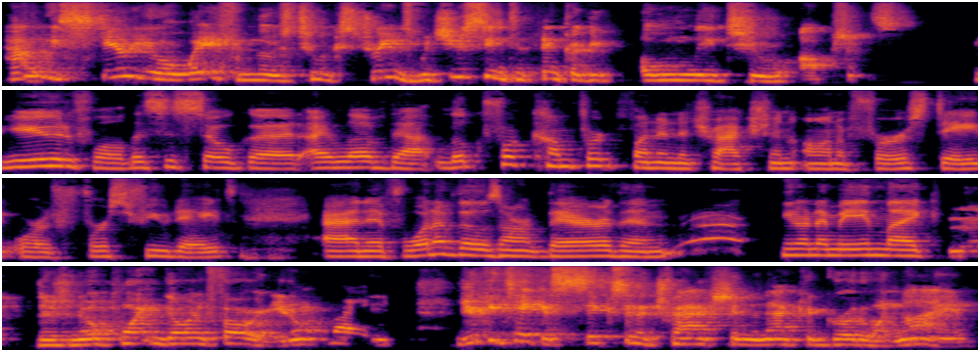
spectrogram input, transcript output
how do we steer you away from those two extremes, which you seem to think are the only two options? Beautiful. This is so good. I love that. Look for comfort, fun, and attraction on a first date or first few dates. And if one of those aren't there, then you know what I mean? Like there's no point in going forward. You don't right. you can take a six in attraction and that could grow to a nine,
